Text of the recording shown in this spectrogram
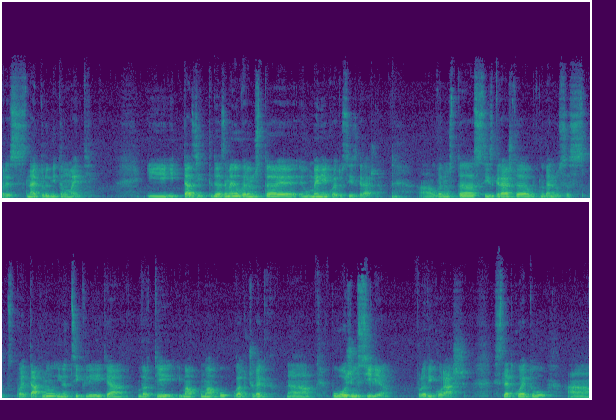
през най-трудните моменти. И, и тази, да, за мен увереността е, е умение, което се изгражда. А, увереността се изгражда обикновено с, поетапно и на цикли и тя върти и малко по малко, когато човек а, положи усилия, прояви кораж, след което а,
